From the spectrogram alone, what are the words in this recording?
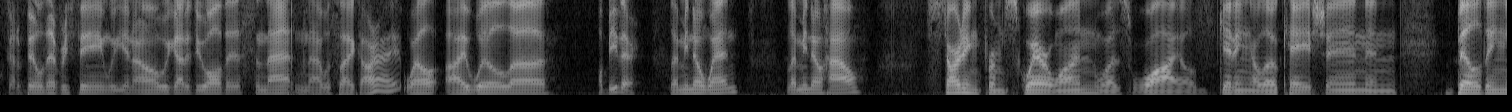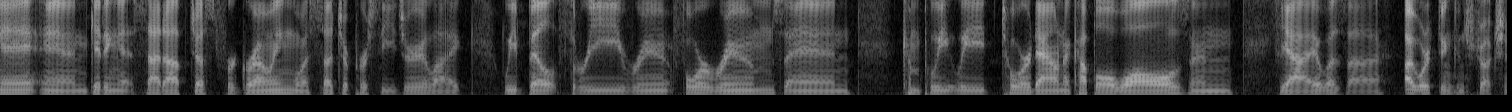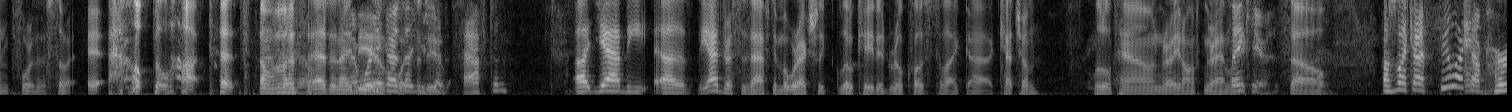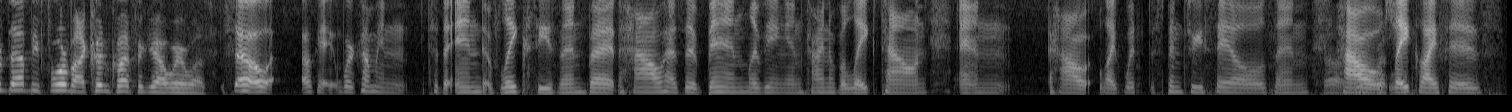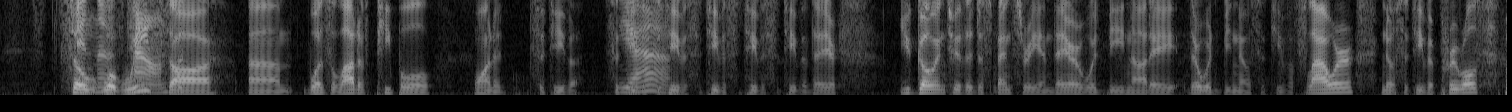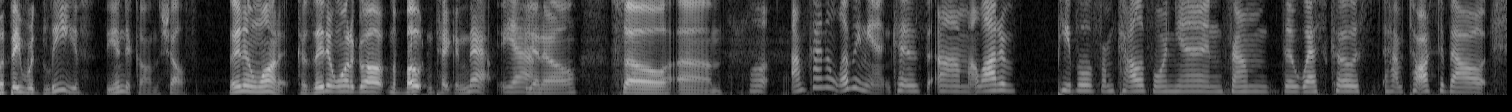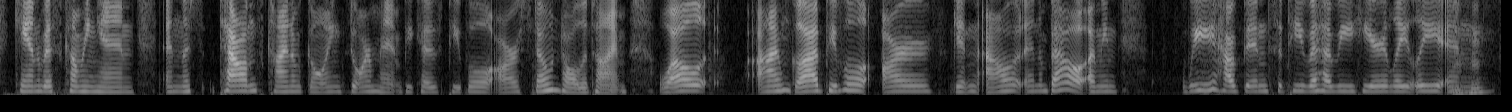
we got to build everything. We, you know, we got to do all this and that. And I was like, all right, well, I will, uh, I'll be there. Let me know when. Let me know how. Starting from square one was wild. Getting a location and building it and getting it set up just for growing was such a procedure. Like we built three room, four rooms, and completely tore down a couple of walls and yeah, it was uh I worked in construction before this, so it helped a lot that some of us helped. had an And idea where you of what at? to You do. said Afton. Uh, yeah, the uh, the address is Afton, but we're actually located real close to like uh, Ketchum, little town right off Grand Lake. Thank you. So I was like, I feel like And- I've heard that before, but I couldn't quite figure out where it was. So, okay, we're coming to the end of lake season, but how has it been living in kind of a lake town and how, like, with dispensary sales and Yeah, how lake life is? so in what those we towns saw um, was a lot of people wanted sativa, sativa, Yeah. sativa, sativa, sativa, sativa. There, you go into the dispensary and there would be not a there would be no sativa flower, no sativa pre rolls, but they would leave the indica on the shelf. They didn't want it because they didn't want to go out in the boat and take a nap. Yeah. you know. So um, Well, I'm kind of loving it because um, a lot of people from California and from the West Coast have talked about cannabis coming in, and the town's kind of going dormant because people are stoned all the time. Well, I'm glad people are getting out and about. I mean, we have been sativa heavy here lately, and. Mm-hmm.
